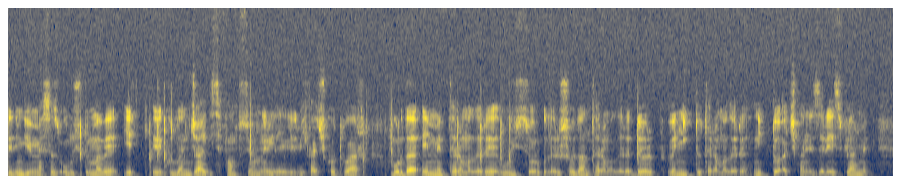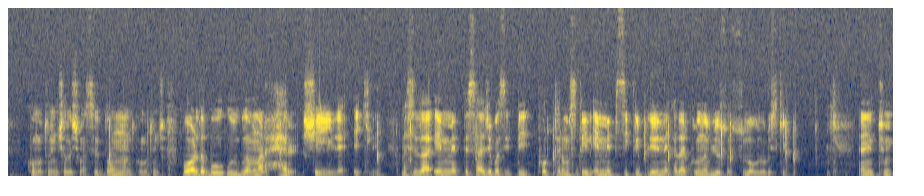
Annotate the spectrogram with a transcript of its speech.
dediğim gibi mesaj oluşturma ve yetki, kullanıcı ID'si fonksiyonları ile ilgili birkaç kod var. Burada mmap taramaları, voice sorguları, shodan taramaları, derp ve nikto taramaları, nikto açık analizleri, SQL map komutunun çalışması, download komutunun Bu arada bu uygulamalar her şeyiyle ekli. Mesela mmap'te sadece basit bir port taraması değil, mmap script'lerine kadar kullanabiliyorsunuz. Slow loris gibi. Yani tüm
